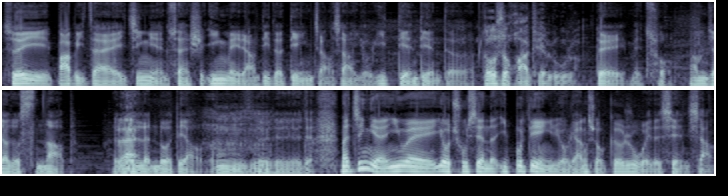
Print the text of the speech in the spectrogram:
所以芭比在今年算是英美两地的电影奖项有一点点的都是滑铁卢了。对，没错，他们叫做 Snob。被冷落掉了。嗯，对对对对。那今年因为又出现了一部电影有两首歌入围的现象，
